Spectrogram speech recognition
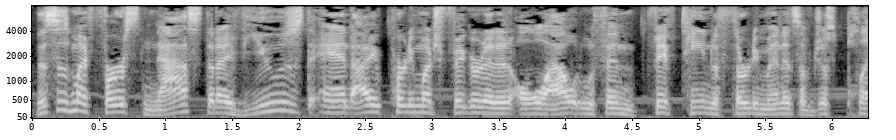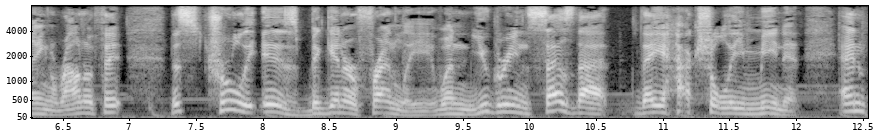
This is my first NAS that I've used, and I pretty much figured it all out within 15 to 30 minutes of just playing around with it. This truly is beginner friendly. When Ugreen says that, they actually mean it. And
